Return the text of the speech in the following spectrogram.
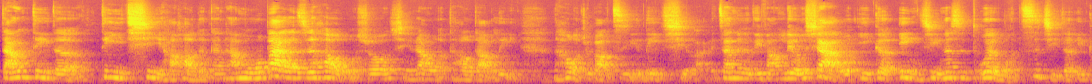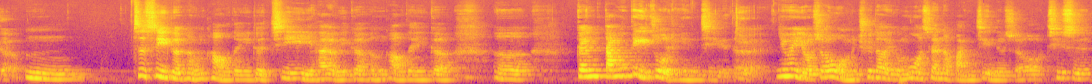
当地的地气好好的跟他膜拜了之后，我说，请让我倒倒立，然后我就把我自己立起来，在那个地方留下我一个印记，那是为我自己的一个。嗯，这是一个很好的一个记忆，还有一个很好的一个呃，跟当地做连接的。对。因为有时候我们去到一个陌生的环境的时候，其实。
